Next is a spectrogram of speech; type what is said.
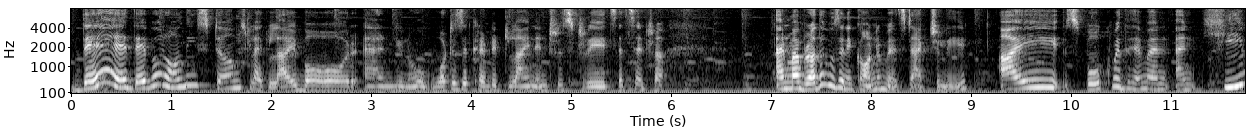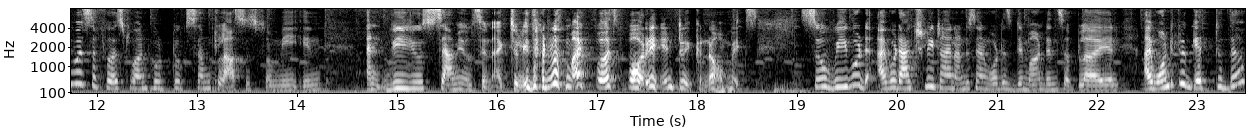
There, there were all these terms like LIBOR and you know what is a credit line, interest rates, etc and my brother was an economist actually. I spoke with him and, and he was the first one who took some classes for me in and we used Samuelson actually. That was my first foray into economics. So we would I would actually try and understand what is demand and supply and I wanted to get to the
